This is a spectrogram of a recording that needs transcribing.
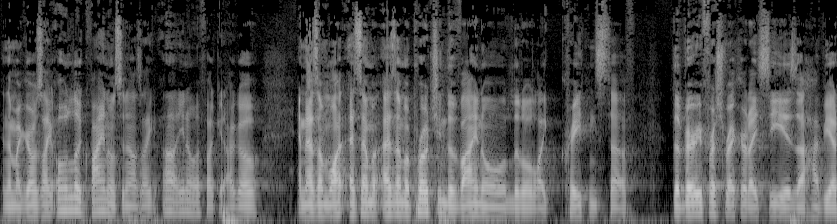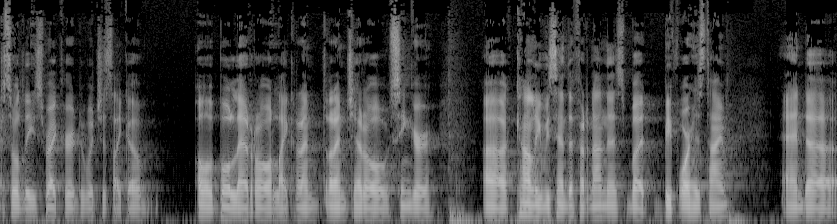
And then my girl was like, "Oh, look, vinyls," and I was like, "Oh, you know what? Fuck it, I'll go." And as I'm as I'm as I'm approaching the vinyl little like crate and stuff, the very first record I see is a Javier Solis record, which is like a oh bolero like ran- ranchero singer, uh, kind of like Vicente Fernandez, but before his time. And uh,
